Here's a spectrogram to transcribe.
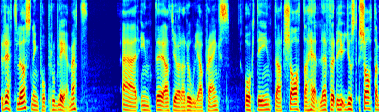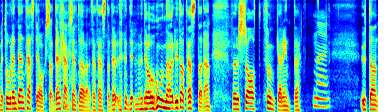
rätt lösning på problemet är inte att göra roliga pranks. Och det är inte att tjata heller, för just tjata-metoden, den testade jag också. Den skäms jag inte över att jag testade. Det, det, det var onödigt att testa den, för tjat funkar inte. Nej. Utan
